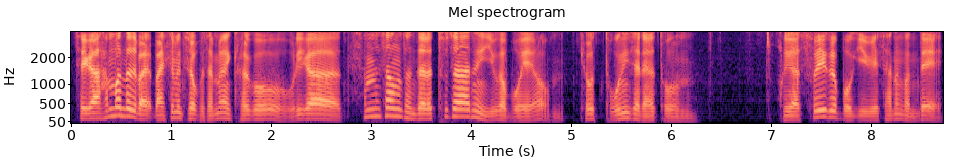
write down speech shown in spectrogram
제가 한 번 더 말씀을 드려보자면 결국 우리가 삼성전자를 투자하는 이유가 뭐예요? 결국 돈이잖아요, 돈. 우리가 수익을 보기 위해서 하는 건데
